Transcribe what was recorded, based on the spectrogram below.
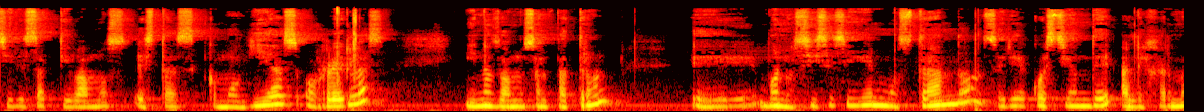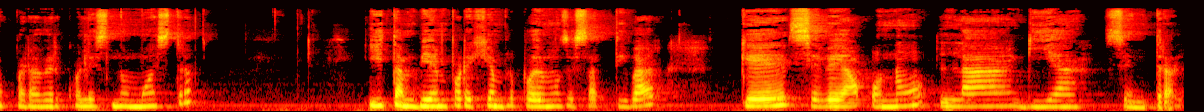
si desactivamos estas como guías o reglas y nos vamos al patrón eh, bueno, si se siguen mostrando, sería cuestión de alejarme para ver cuáles no muestra. Y también, por ejemplo, podemos desactivar que se vea o no la guía central.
